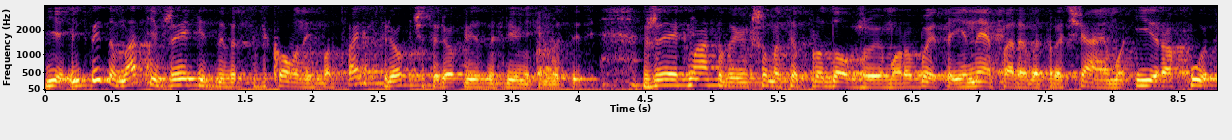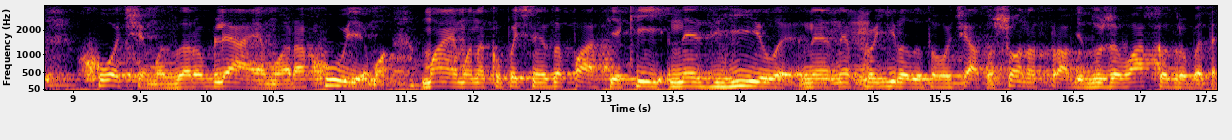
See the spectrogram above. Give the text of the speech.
Є відповідно, в нас є вже якийсь диверсифікований портфель в трьох-чотирьох різних рівнях інвестицій. Вже як наслідок, якщо ми це продовжуємо робити і не перевитрачаємо, і рахуємо, хочемо, заробляємо, рахуємо, маємо накопичений запас, який не з'їли, не, не проїли до того часу. Що насправді дуже важко зробити,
